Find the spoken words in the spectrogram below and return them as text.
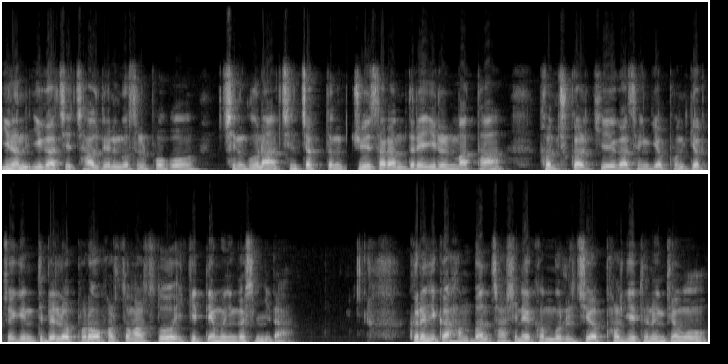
이는 이같이 잘 되는 것을 보고 친구나 친척 등 주위 사람들의 일을 맡아 건축할 기회가 생겨 본격적인 디벨로퍼로 활동할 수도 있기 때문인 것입니다. 그러니까 한번 자신의 건물을 지어 팔게 되는 경우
